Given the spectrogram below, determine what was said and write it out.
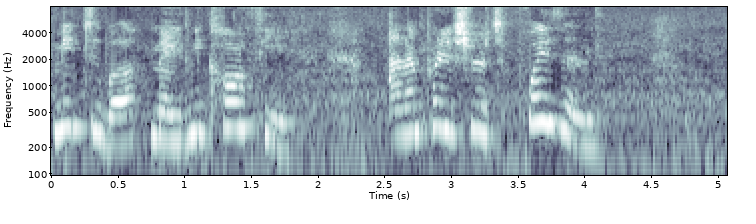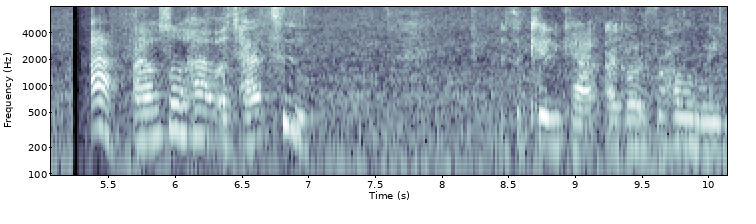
Mitsuba made me coffee. And I'm pretty sure it's poisoned. Ah, I also have a tattoo. It's a kitty cat. I got it for Halloween.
